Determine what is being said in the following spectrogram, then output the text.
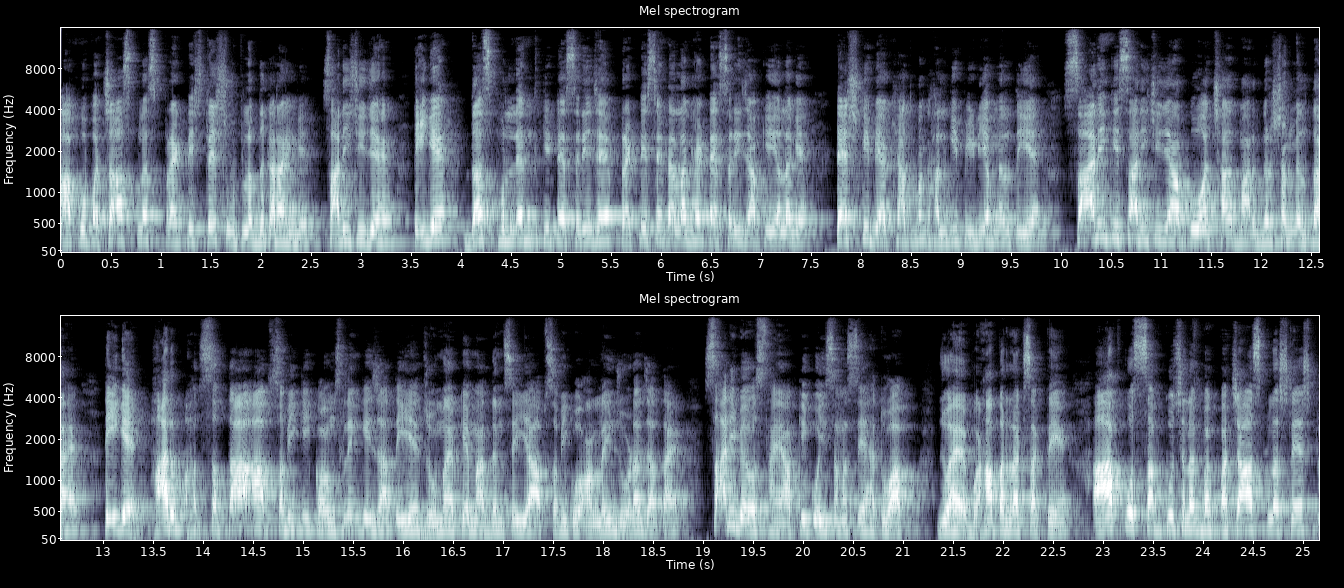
आपको 50 प्लस प्रैक्टिस टेस्ट उपलब्ध कराएँगे, सारी चीज़ें हैं, ठीक है? 10 फुल लेंथ की टेस्ट सीरीज़ है प्रैक्टिस सेट अलग है टेस्ट सीरीज़ आपकी अलग है टेस्ट की व्याख्यात्मक हल्की पीडीएफ मिलती है, सारी की सारी चीज़ें आपको अच्छा मार्गदर्शन मिलता है, ठीक है? हर सप्ताह आप सभी की काउंसलिंग की जाती है जूम ऐप के माध्यम से या आप सभी को ऑनलाइन जोड़ा जाता है सारी व्यवस्थाएँ, आपकी कोई समस्या है तो आप जो है वहाँ पर रख सकते हैं। आपको सब कुछ लगभग 50 प्लस टेस्ट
